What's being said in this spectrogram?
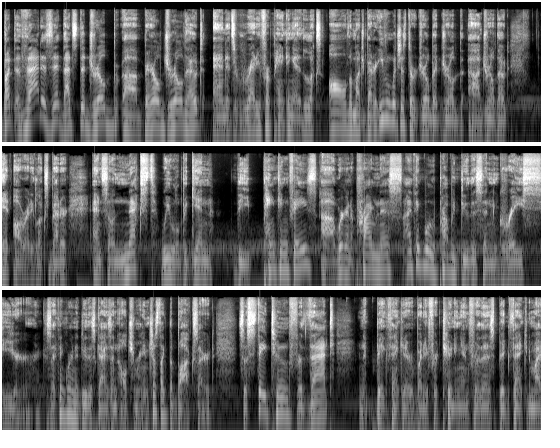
But that is it. That's the drill uh, barrel drilled out, and it's ready for painting. It looks all the much better, even with just the drill bit drilled uh, drilled out. It already looks better. And so next we will begin the painting phase. Uh, we're going to prime this. I think we'll probably do this in Grey Seer because I think we're going to do this guys in ultramarine, just like the box art. So stay tuned for that. And a big thank you to everybody for tuning in for this. Big thank you to my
